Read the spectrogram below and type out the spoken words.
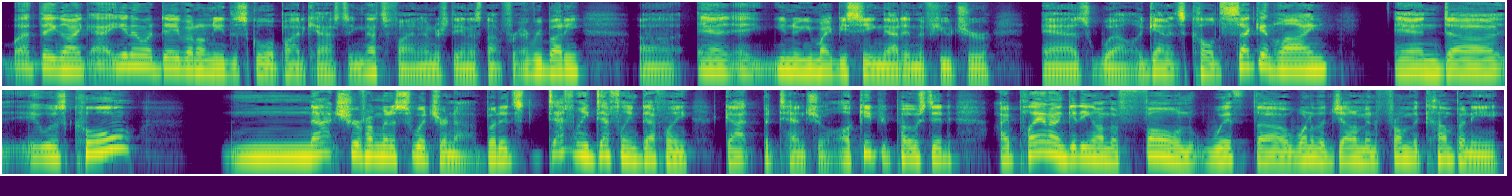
but they like, ah, you know what, Dave, I don't need the school of podcasting. That's fine. I understand it's not for everybody. Uh, and, uh, you know, you might be seeing that in the future as well. Again, it's called Second Line, and uh, it was cool. Not sure if I'm going to switch or not, but it's definitely, definitely, definitely got potential. I'll keep you posted. I plan on getting on the phone with uh, one of the gentlemen from the company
